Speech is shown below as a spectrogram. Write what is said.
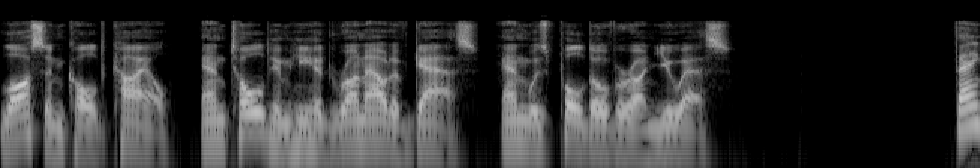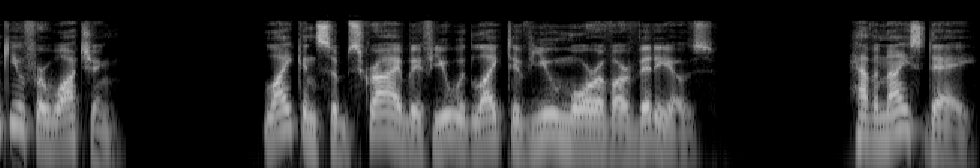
Lawson called Kyle and told him he had run out of gas and was pulled over on US. Thank you for watching. Like and subscribe if you would like to view more of our videos. Have a nice day.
